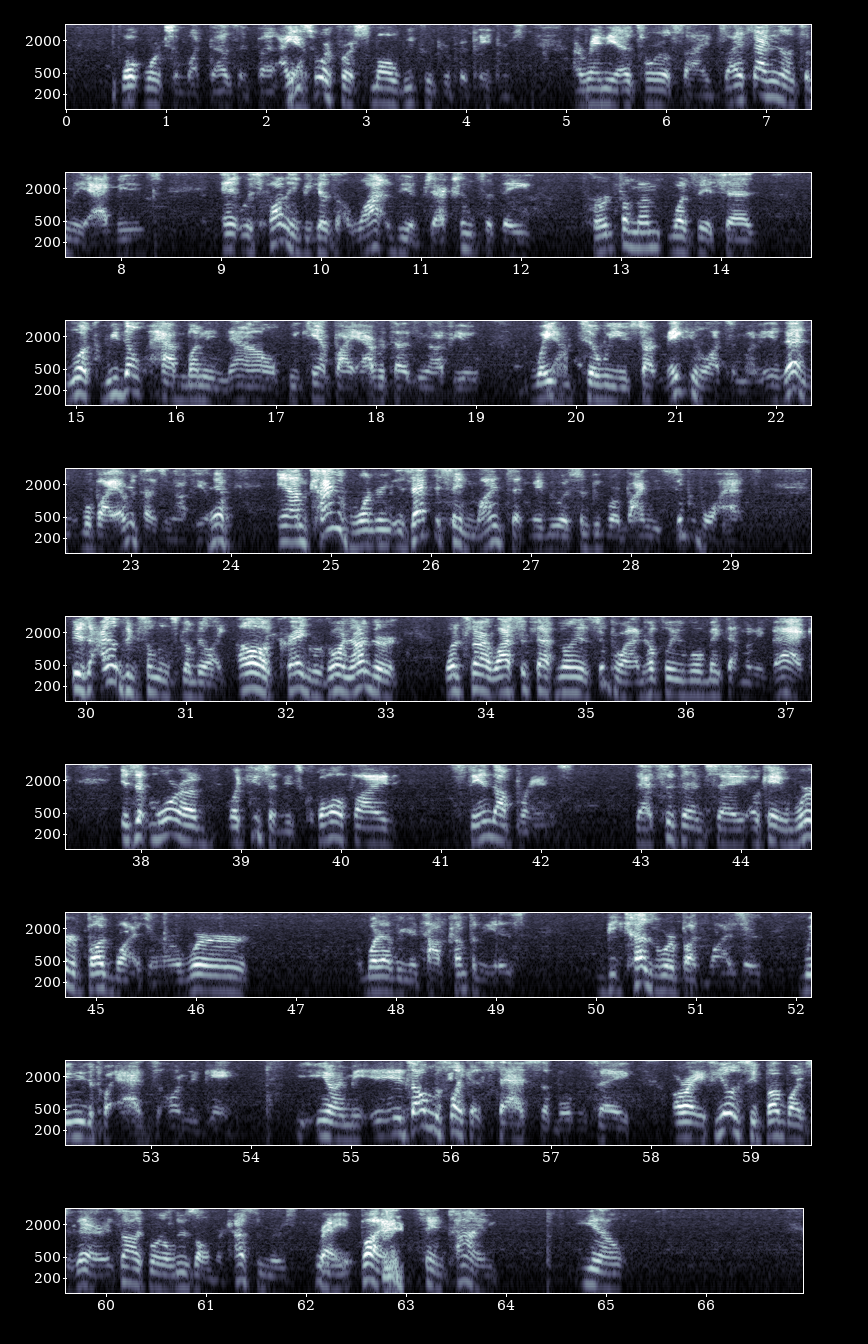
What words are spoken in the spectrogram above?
what works and what doesn't. But I Yeah. used to work for a small weekly group of papers. I ran the editorial side, so I sat in on some of the ad meetings, and it was funny because a lot of the objections that they heard from them was they said, "Look, we don't have money now. We can't buy advertising off you." Wait Yeah. until we start making lots of money and then we'll buy advertising off you. Yeah. And I'm kind of wondering, is that the same mindset maybe where some people are buying these Super Bowl ads? Because I don't think someone's going to be like, oh, Craig, we're going under. Let's our last six and a half million in Super Bowl ad and hopefully we'll make that money back. Is it more of, like you said, these qualified standout brands that sit there and say, okay, we're Budweiser or we're whatever your top company is, because we're Budweiser, we need to put ads on the game. You know what I mean? It's almost like a status symbol to say, all right, if you don't see Budweiser there, it's not like we're going to lose all of our customers. Right. But at the same time, you know,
